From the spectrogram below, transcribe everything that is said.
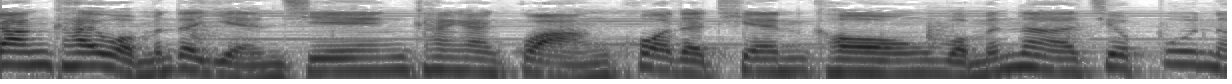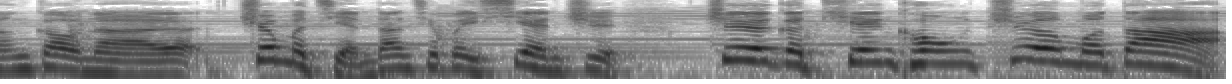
张开我们的眼睛，看看广阔的天空，我们呢就不能够呢这么简单就被限制。这个天空这么大，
